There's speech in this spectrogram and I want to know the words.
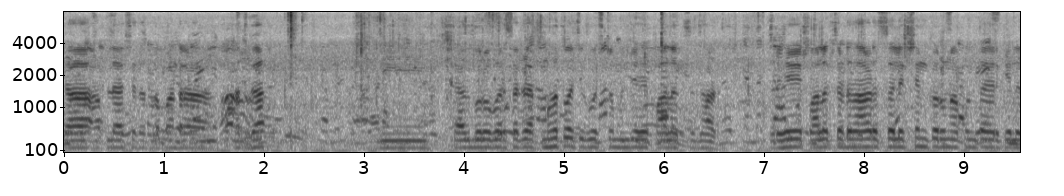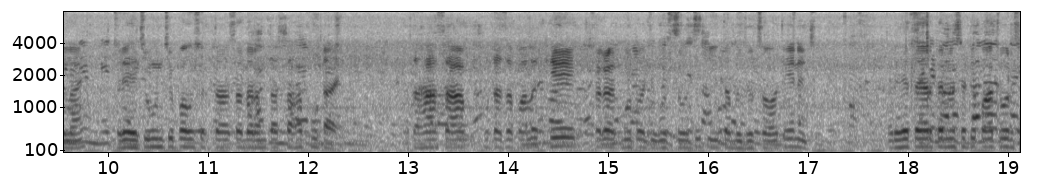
त्या आपल्या शेतातला पांढरा खतगा. आणि त्याचबरोबर सगळ्यात महत्त्वाची गोष्ट म्हणजे हे पालकचं झाड. तर हे पालकचं झाड सिलेक्शन करून आपण तयार केलेलं आहे. तर ह्याची उंची पाहू शकता साधारणतः सहा फूट आहे. दहा सहा फुटाचा पालक हे सगळ्यात महत्त्वाची गोष्ट होती की इथं बीजोत्सवात येण्याची. तर हे तयार करण्यासाठी पाच वर्ष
